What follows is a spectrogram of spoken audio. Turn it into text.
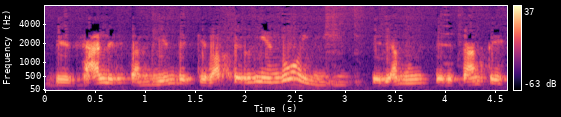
de sales también de que va perdiendo y, sería muy interesante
